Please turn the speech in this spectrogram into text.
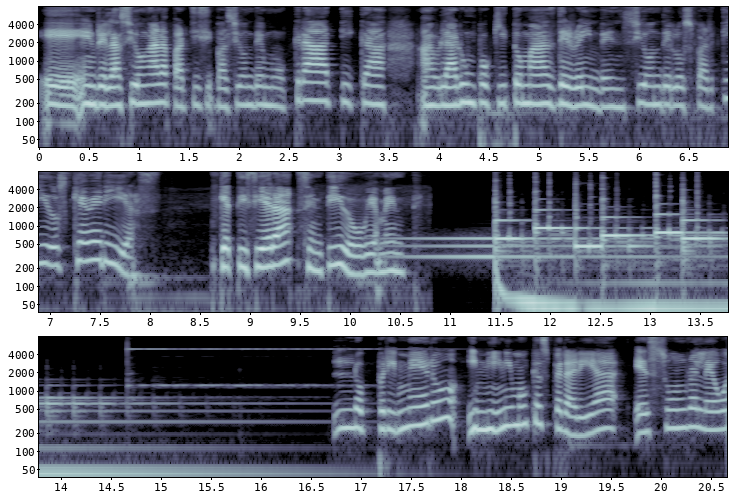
eh, en relación a la participación democrática, hablar un poquito más de reinvención de los partidos? ¿Qué verías? Que te hiciera sentido, obviamente. Lo primero y mínimo que esperaría es un relevo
